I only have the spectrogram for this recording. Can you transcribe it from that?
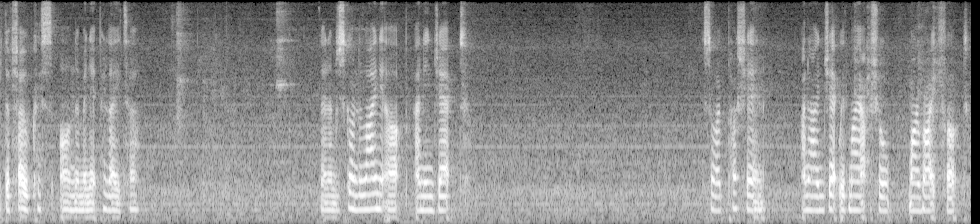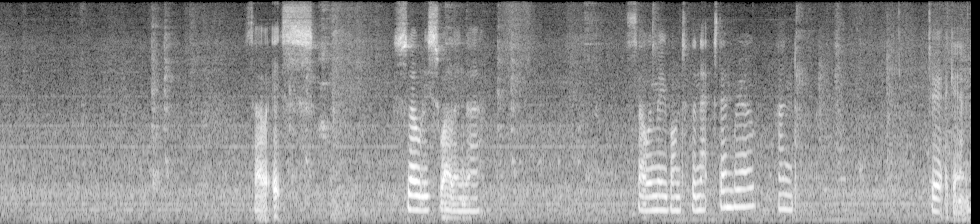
with the focus on the manipulator. Then I'm just going to line it up and inject. So I push in and I inject with my actual, my right foot. So it's slowly swelling there. So we move on to the next embryo and do it again.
